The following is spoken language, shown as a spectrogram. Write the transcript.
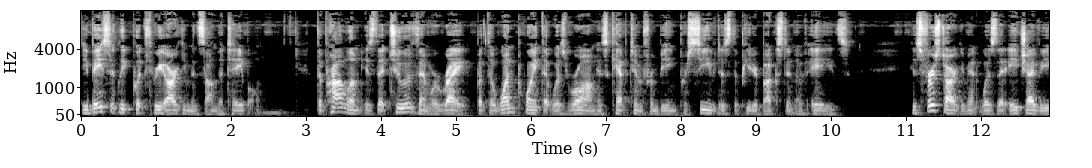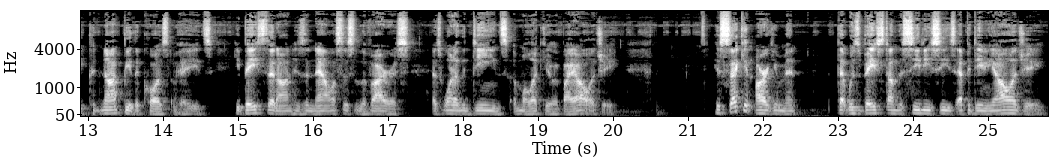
He basically put three arguments on the table. The problem is that two of them were right, but the one point that was wrong has kept him from being perceived as the Peter Buxton of AIDS. His first argument was that HIV could not be the cause of AIDS. He based that on his analysis of the virus as one of the deans of molecular biology. His second argument, that was based on the CDC's epidemiology,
